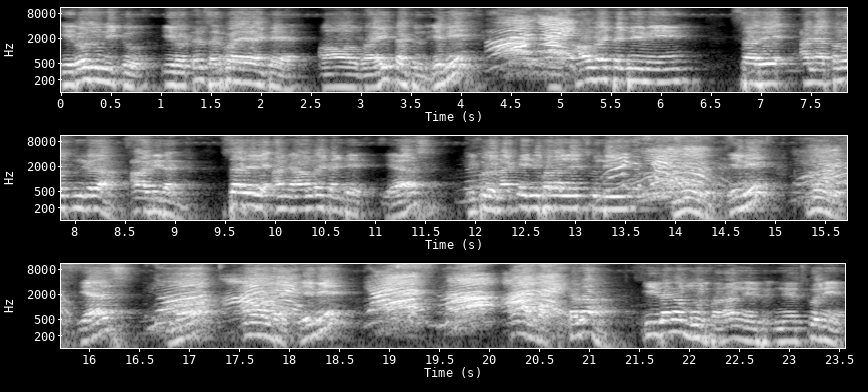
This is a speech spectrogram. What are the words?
ఈ రోజు నీకు ఈ రొట్టెలు సరిపోయాయంటే ఆల్ రైట్ అంటుంది. ఏమి? ఆల్ రైట్ అంటే ఏమి? సరే అని అర్థం వస్తుంది కదా ఆ విధంగా. సరే అని ఆల్ రైట్ అంటే ఎస్ ఇప్పుడు నాకు ఎన్ని పదాలు నేర్చుకుంది? మూడు. ఏమి? మూడు. ఎస్ నో ఏమి? కదా? ఈ విధంగా మూడు పదాలు నేర్పి నేర్చుకొని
